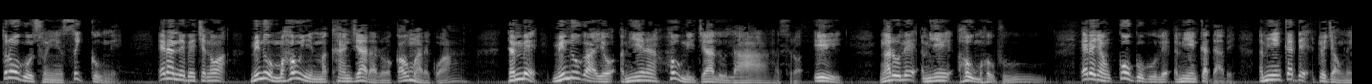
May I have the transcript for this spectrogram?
သူတို့ကိုဆိုရင်စိတ်ကုန်တယ်အဲ့ဒါနဲ့ပဲကျွန်တော်ကမင်းတို့မဟုတ်ရင်မခံကြတာတော့ကောင်းပါလေကွာဒါပေမဲ့မင်းတို့ကရောအမြဲတမ်းဟုတ်နေကြလို့လားဆိုတော့အေး ငါတို့လည်းအမြဲအဟုတ်မဟုတ်ဘူးအဲ့ဒါကြောင့်ကိုကိုကိုလည်းအမြင်ကတ်တာပဲအမြင်ကတ်တဲ့အတွက်ကြောင့်လေ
